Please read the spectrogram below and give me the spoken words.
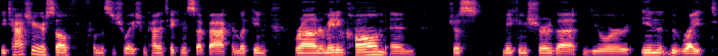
detaching yourself from the situation, kind of taking a step back and looking around, remaining calm and just making sure that you're in the right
